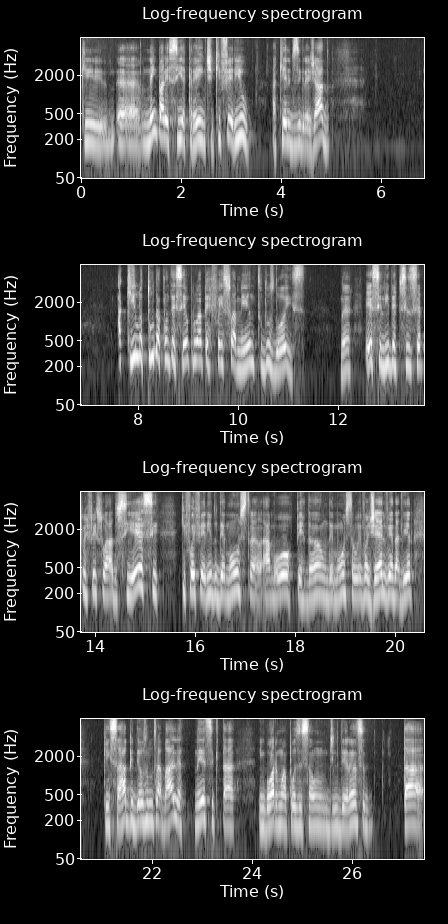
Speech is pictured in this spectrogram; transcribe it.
que é, nem parecia crente, que feriu aquele desigrejado, aquilo tudo aconteceu para o aperfeiçoamento dos dois. Né? Esse líder precisa ser aperfeiçoado. Se esse que foi ferido demonstra amor, perdão, demonstra o evangelho verdadeiro, quem sabe Deus não trabalha nesse que está, embora numa posição de liderança, está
